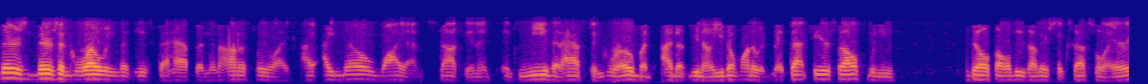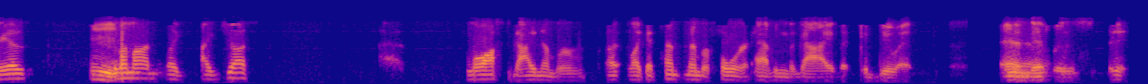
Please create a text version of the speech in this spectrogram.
There's there's a growing that needs to happen, and honestly, like I I know why I'm stuck, and it's it's me that has to grow, but I don't you know you don't want to admit that to yourself when you built all these other successful areas. Because I'm on like I just lost guy number uh, like attempt number four at having the guy that could do it, and Yeah. it was it,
